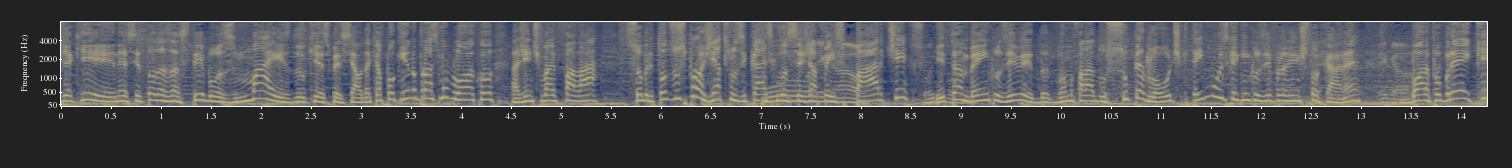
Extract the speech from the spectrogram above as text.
hoje aqui nesse Todas as Tribos mais do que especial. Daqui a pouquinho no próximo bloco a gente vai falar sobre todos os projetos musicais que Oh, você já legal. fez parte e bola. também, inclusive, vamos falar do Superload, que tem música aqui inclusive pra gente tocar, né? Legal. Bora pro break!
